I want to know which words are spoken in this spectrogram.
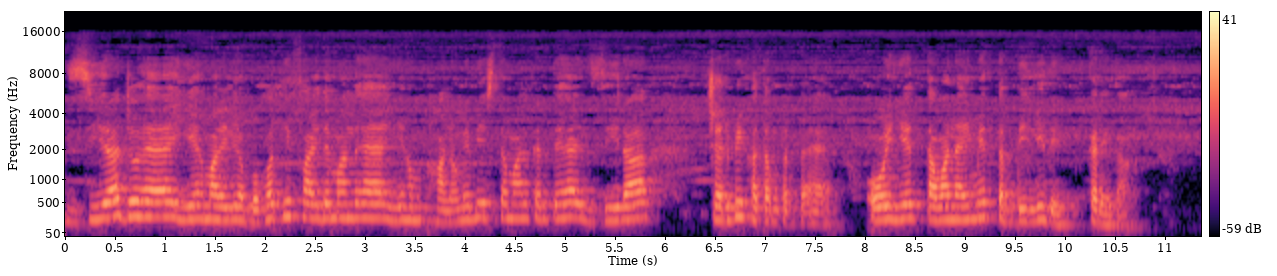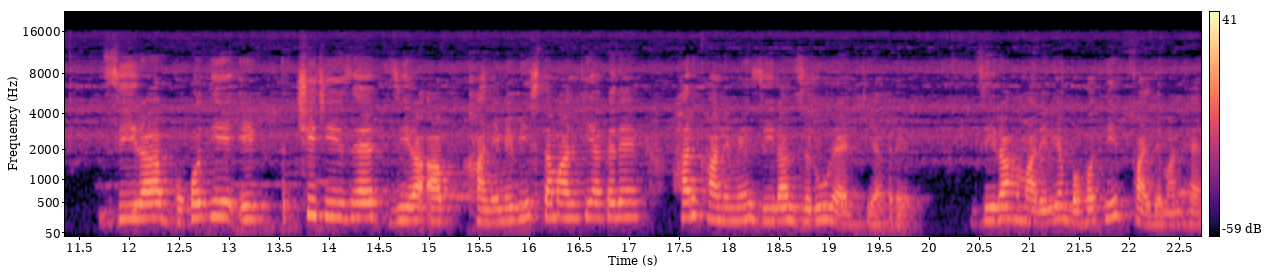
ज़ीरा जो है, ये हमारे लिए बहुत ही फ़ायदेमंद है। ये हम खानों में भी इस्तेमाल करते हैं। ज़ीरा चर्बी ख़त्म करता है और ये तवानाई में तब्दीली दे, करेगा। ज़ीरा बहुत ही एक अच्छी चीज़ है। ज़ीरा आप खाने में भी इस्तेमाल किया करें। हर खाने में ज़ीरा ज़रूर ऐड किया करें। ज़ीरा हमारे लिए बहुत ही फ़ायदेमंद है।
